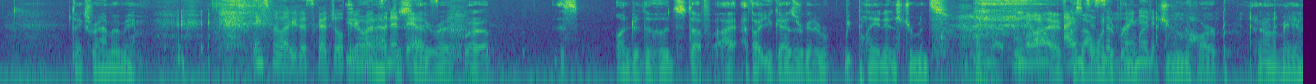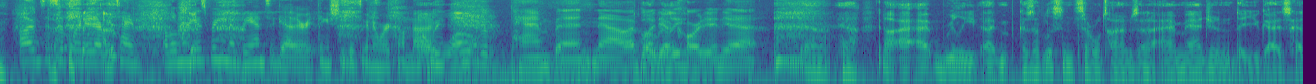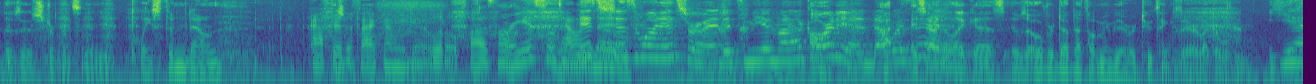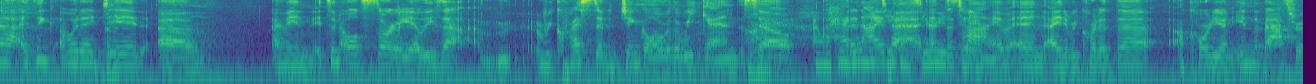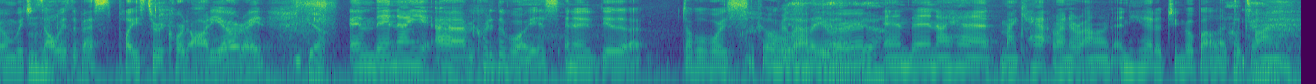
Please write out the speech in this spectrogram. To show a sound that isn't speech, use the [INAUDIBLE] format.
Thanks for having me. [LAUGHS] Thanks for letting us schedule three you know, months I have in to advance. say, right, right up this under the hood stuff. I, I thought you guys were going to be playing instruments doing that [LAUGHS] live because I'm wanted to bring my. June harp. You know what I mean? [LAUGHS] Oh, I'm disappointed every time. Although Maria's bringing a band together, I think she was going to work on that. Oh, We, wow. we have a pan band now. I oh, play really? the accordion, yeah. Yeah, yeah. No, I, I really because I've listened several times, and I imagine that you guys had those instruments and then you placed them down. After the fact, then we get a little applause. Maria's so talented. It's just one instrument. It's me and my accordion. that Oh, I- was it. it. sounded like a, it was overdubbed. I thought maybe there were two things there, like a Yeah, I think what I did. Um, I mean, it's an old story. Elisa um, requested a jingle over the weekend, so I we had an won't iPad at the time, and I recorded the accordion in the bathroom, which Mm-hmm. is always the best place to record audio, right? yeah. And then I uh, recorded the voice, and I did a double voice Like overlay, overlap. Yeah, yeah, yeah. and then I had my cat run around, and he had a jingle bell at the time.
